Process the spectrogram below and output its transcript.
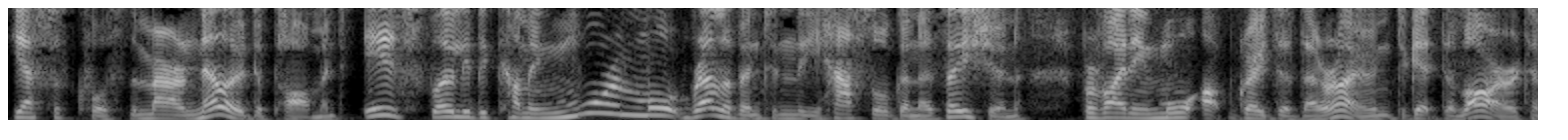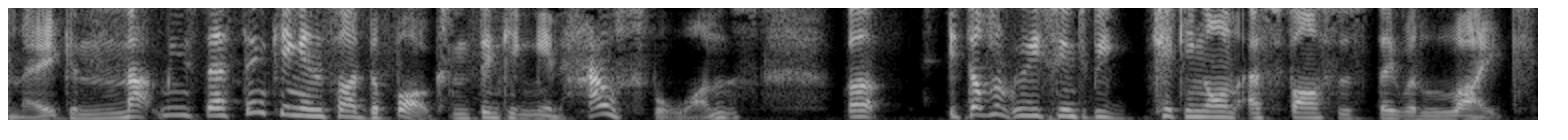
Yes, of course, the Maranello department is slowly becoming more and more relevant in the Haas organization, providing more upgrades of their own to get Dallara to make, and that means they're thinking inside the box and thinking in-house for once, but it doesn't really seem to be kicking on as fast as they would like.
